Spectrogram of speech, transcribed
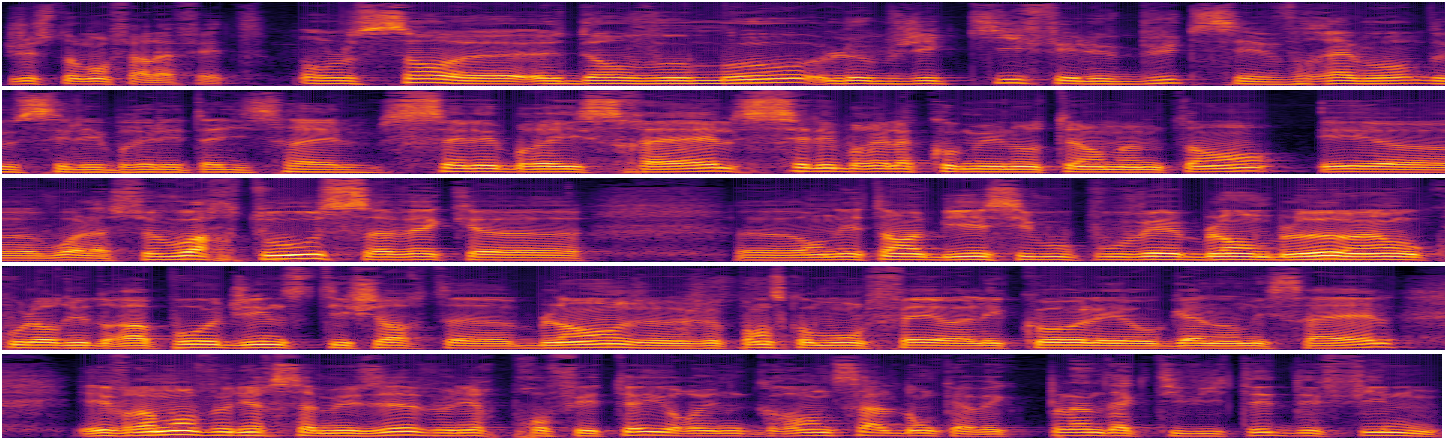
justement faire la fête. On le sent euh, dans vos mots, l'objectif et le but, c'est vraiment de célébrer l'État d'Israël. Célébrer Israël, célébrer la communauté en même temps, et euh, voilà, se voir tous avec... Euh, euh, en étant habillé, si vous pouvez, blanc-bleu, hein, aux couleurs du drapeau, jeans, t-shirt euh, blanc, je, je, pense comme on le fait à l'école et au GAN en Israël, et vraiment venir s'amuser, venir profiter. Il y aura une grande salle donc avec plein d'activités, des films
